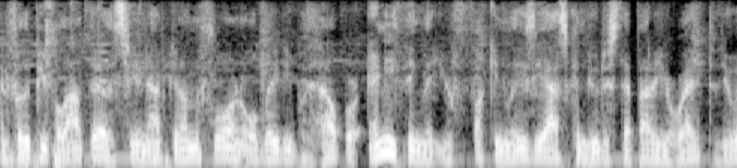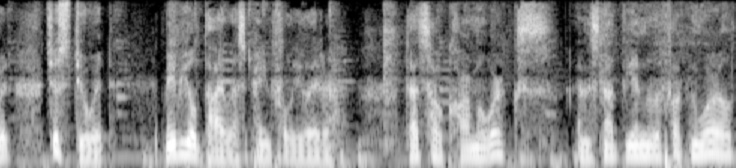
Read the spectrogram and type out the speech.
And for the people out there that see a napkin on the floor, an old lady with help, or anything that you fucking lazy ass can do to step out of your way to do it, just do it. Maybe you'll die less painfully later. That's how karma works. And it's not the end of the fucking world.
